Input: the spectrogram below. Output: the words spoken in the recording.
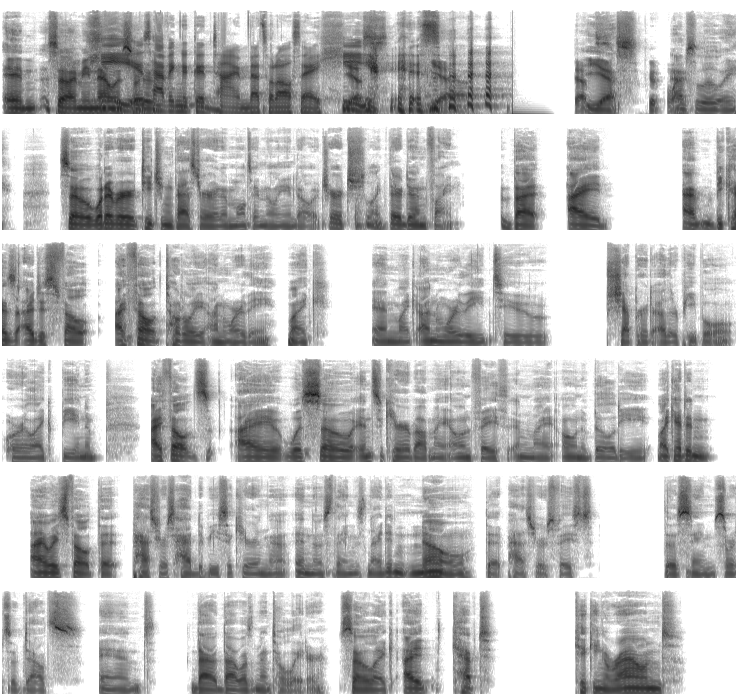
And so i mean that was he was is of, having a good time. That's what i'll say. He yes. is. Yeah That's yes, good point. Absolutely. So whatever teaching pastor at a multi-million dollar church, like they're doing fine. But I, I because I just felt I felt totally unworthy, like and like unworthy to shepherd other people or like be in a I felt I was so insecure about my own faith and my own ability. Like I didn't I always felt that pastors had to be secure in that in those things and I didn't know that pastors faced those same sorts of doubts and that that wasn't until later. So like i kept kicking around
